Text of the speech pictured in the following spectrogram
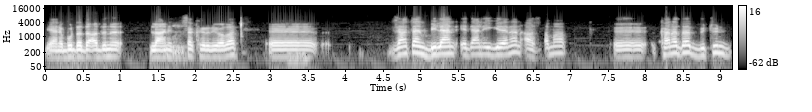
yani burada da adını lanet sakır diyorlar. E, zaten bilen eden ilgilenen az ama e, Kanada bütün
